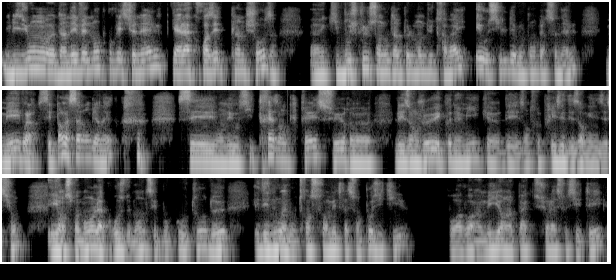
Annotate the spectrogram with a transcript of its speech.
vision d'un événement professionnel qui est à la croisée de plein de choses, qui bouscule sans doute un peu le monde du travail et aussi le développement personnel. Mais voilà, ce n'est pas un salon bien-être. c'est, on est aussi très ancré sur euh, les enjeux économiques euh, des entreprises et des organisations. Et en ce moment, la grosse demande, c'est beaucoup autour de aidez-nous à nous transformer de façon positive pour avoir un meilleur impact sur la société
